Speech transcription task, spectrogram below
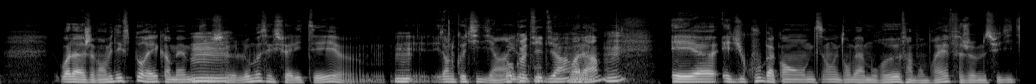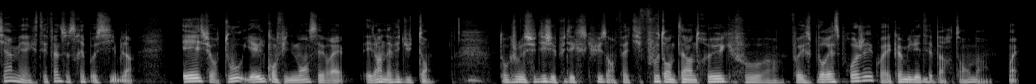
voilà, j'avais envie d'explorer quand même plus euh, l'homosexualité euh, et, et dans le quotidien. Au Et du coup, quotidien. voilà. ouais. Mhm. Et, euh, et du coup, bah, quand on, on est tombé amoureux, enfin bon, bref, je me suis dit, tiens, mais avec Stéphane, ce serait possible. Et surtout, il y a eu le confinement, c'est vrai. Et là, on avait du temps. Donc je me suis dit, j'ai plus d'excuses, en fait. Il faut tenter un truc, il faut, euh, faut explorer ce projet, quoi. Et comme il était partant, ben, ouais.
